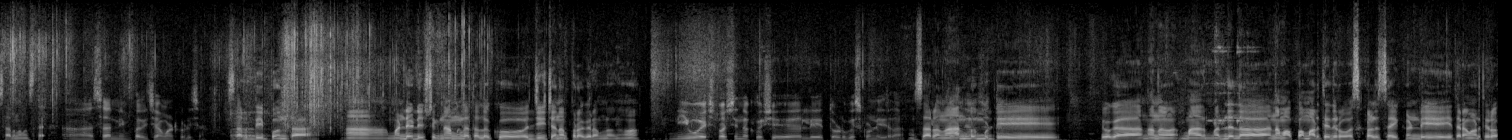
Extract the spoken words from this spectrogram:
ಸರ್ ನಮಸ್ತೆ. ಸರ್ ನಿಮ್ಮ ಪರಿಚಯ ಮಾಡಿಕೊಡಿ ಸರ್. ಸರ್ ದೀಪು ಅಂತ. ಮಂಡ್ಯ ಡಿಸ್ಟಿಕ್ ನಾಮಂಗಲ ತಾಲೂಕು ಜಿ ಚನ್ನಪುರ ಗ್ರಾಮದವನು ನೀವು ಎಷ್ಟು ವರ್ಷದಿಂದ ಕೃಷಿಯಲ್ಲಿ ತೊಡಗಿಸ್ಕೊಂಡಿದ್ದೀರಾ? ಸರ್ ನಾನು ಬಂದ್ಬಿಟ್ಟು ಇವಾಗ ನಾನು ಮೊದಲೆಲ್ಲ ನಮ್ಮ ಅಪ್ಪ ಮಾಡ್ತಿದ್ರು ಹೊಸ್ಗಳು ಸೈಕೊಂಡು ಈ ಥರ ಮಾಡ್ತಿರೋ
